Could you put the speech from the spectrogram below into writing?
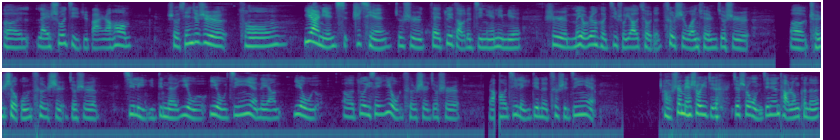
呃来说几句吧，然后。首先就是从一二年起之前，就是在最早的几年里面是没有任何技术要求的，测试完全就是呃纯手工测试，就是积累一定的业务业务经验那样，业务呃做一些业务测试，就是然后积累一定的测试经验。好，顺便说一句，就是我们今天讨论可能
